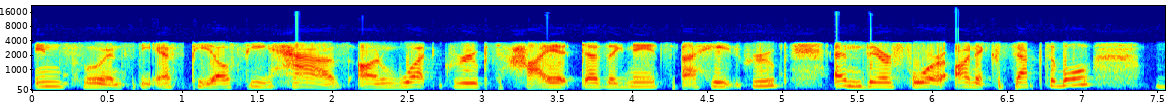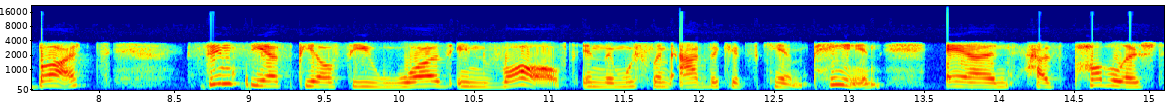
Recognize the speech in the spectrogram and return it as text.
influence the SPLC has on what groups Hyatt designates a hate group and therefore unacceptable, but since the SPLC was involved in the Muslim Advocates campaign and has published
